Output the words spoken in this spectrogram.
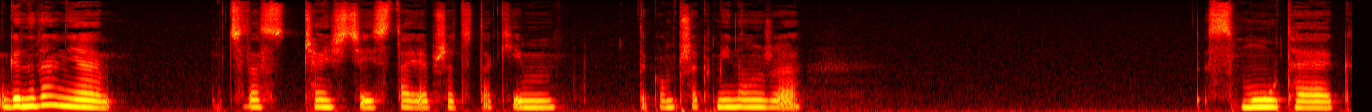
generalnie coraz częściej staję przed takim taką przekminą, że smutek,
